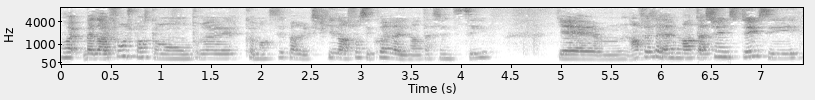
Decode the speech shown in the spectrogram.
Ouais, ben dans le fond, je pense qu'on pourrait commencer par expliquer dans le fond c'est quoi l'alimentation intuitive? Que, euh, en fait, l'alimentation intuitive, c'est.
